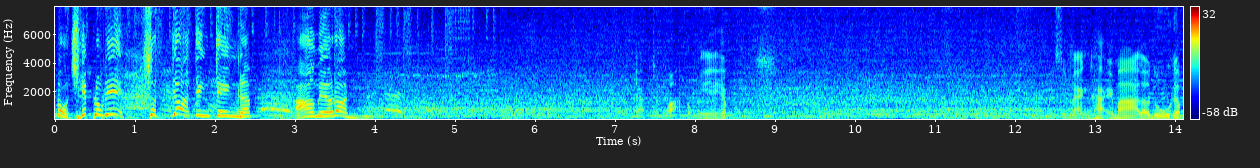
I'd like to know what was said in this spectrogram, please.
โอ้ชิปลูกนี้สุดยอดจริง ๆ ครับอาร์เมรอนจากจังหวะตรงนี้นะครับแม็กซิแมงให้มาแล้วดูครับ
